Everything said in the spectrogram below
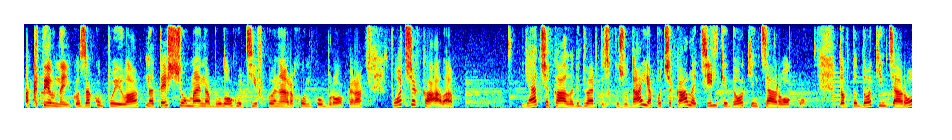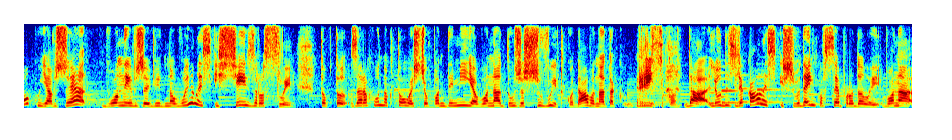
активненько закупила на те, що у мене було готівкою на рахунку брокера. Почекала. Я чекала, відверто скажу, да, я почекала тільки до кінця року. Тобто до кінця року я вже вони вже відновились і ще й зросли. Тобто, за рахунок того, що пандемія вона дуже швидко, да, вона так Різко. Да, люди злякались і швиденько все продали. Вона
